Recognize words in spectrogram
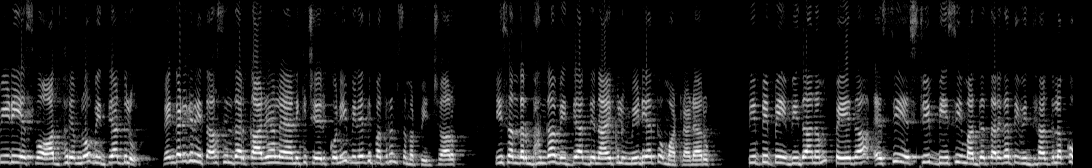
పీడీఎస్ఓ ఆధ్వర్యంలో విద్యార్థులు వెంకటగిరి తహసీల్దార్ కార్యాలయానికి చేరుకొని వినతి పత్రం సమర్పించారు. ఈ సందర్భంగా విద్యార్థి నాయకులు మీడియాతో మాట్లాడారు. పీపీపీ విధానం పేద ఎస్సీ ఎస్టీ బీసీ మధ్య తరగతి విద్యార్థులకు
